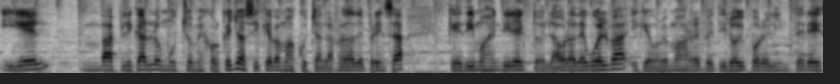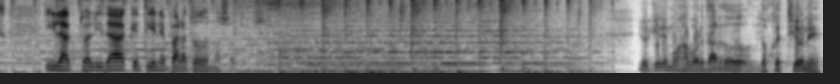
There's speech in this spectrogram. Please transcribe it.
y él va a explicarlo mucho mejor que yo. Así que vamos a escuchar la rueda de prensa que dimos en directo en la hora de Huelva y que volvemos a repetir hoy por el interés y la actualidad que tiene para todos nosotros. Hoy queremos abordar dos cuestiones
